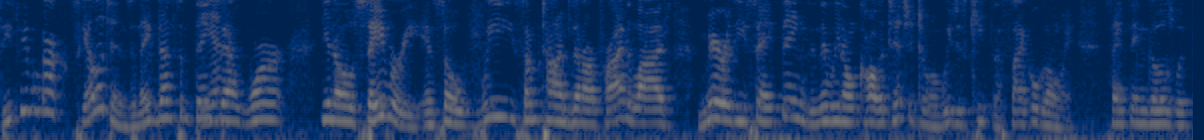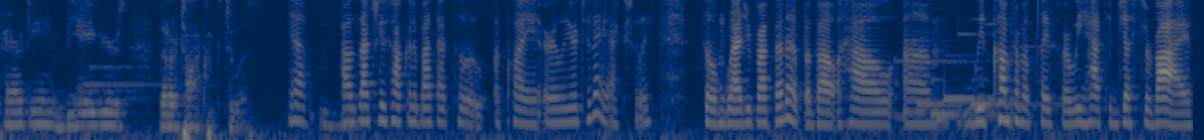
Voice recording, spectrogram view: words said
these people got skeletons and they've done some things Yeah. that weren't you know savory. And so we sometimes in our private lives mirror these same things and then we don't call attention to them we just keep the cycle going. Same thing goes with parenting and behaviors that are toxic to us Yeah, I was actually talking about that to a client earlier today, actually. So I'm glad you brought that up about how um, we've come from a place where we had to just survive,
